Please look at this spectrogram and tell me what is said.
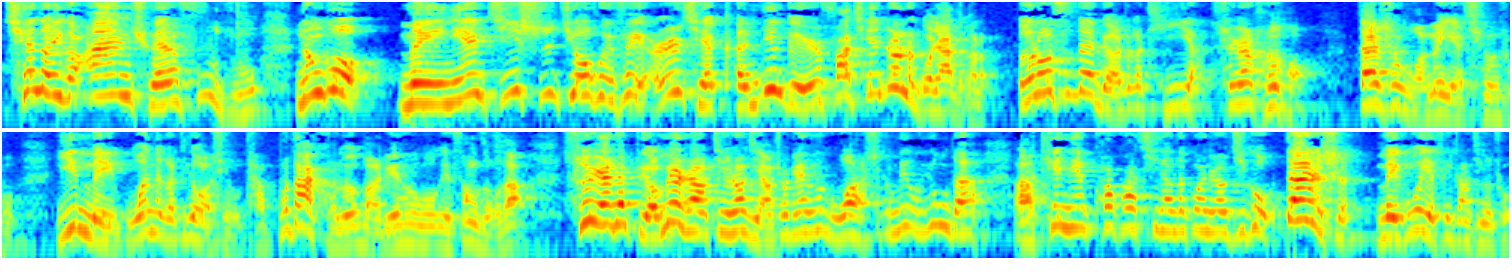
迁到一个安全、富足、能够每年及时交会费，而且肯定给人发签证的国家得了。俄罗斯代表这个提议啊，虽然很好。但是我们也清楚，以美国那个调性，他不大可能把联合国给放走的。虽然他表面上经常讲说联合国啊是个没有用的啊，天天夸夸其谈的官僚机构，但是美国也非常清楚，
